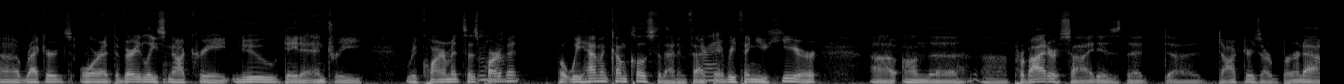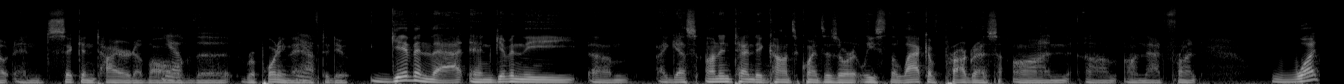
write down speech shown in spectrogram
uh, records, or at the very least, not create new data entry requirements as mm-hmm. part of it. But we haven't come close to that. In fact, right. everything you hear uh, on the uh, provider side is that uh, doctors are burnt out and sick and tired of all yep. of the reporting they yep. have to do. Given that, and given the um, I guess unintended consequences, or at least the lack of progress on um, on that front, what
